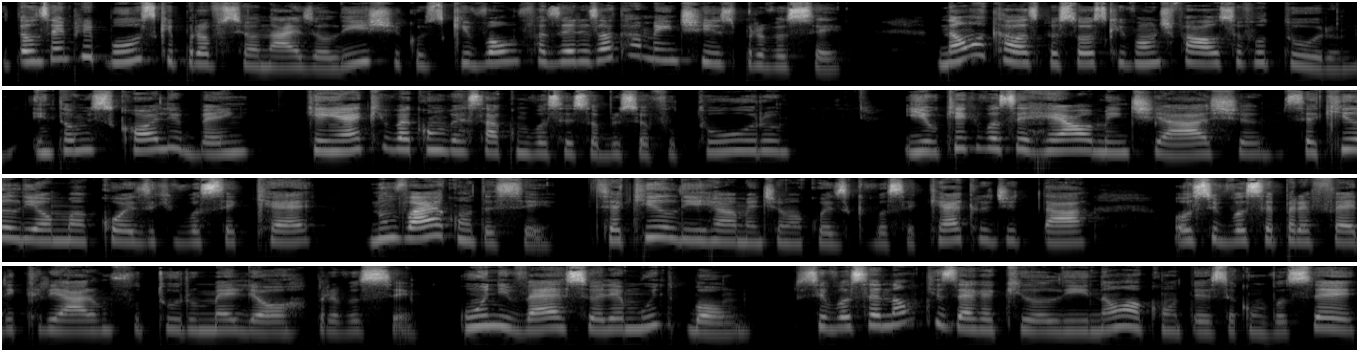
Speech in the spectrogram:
Então, sempre busque profissionais holísticos que vão fazer exatamente isso para você. Não aquelas pessoas que vão te falar o seu futuro. Então, escolhe bem quem é que vai conversar com você sobre o seu futuro e o que, que você realmente acha. Se aquilo ali é uma coisa que você quer, não vai acontecer. Se aquilo ali realmente é uma coisa que você quer acreditar, ou se você prefere criar um futuro melhor para você. O universo ele é muito bom. Se você não quiser que aquilo ali não aconteça com você,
